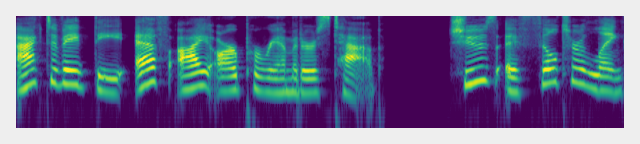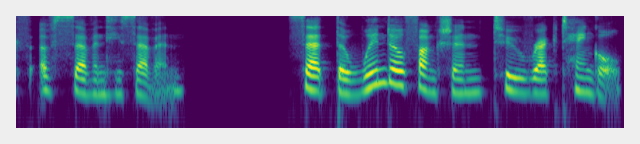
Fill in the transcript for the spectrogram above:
Activate the FIR Parameters tab. Choose a filter length of 77. Set the window function to rectangle.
